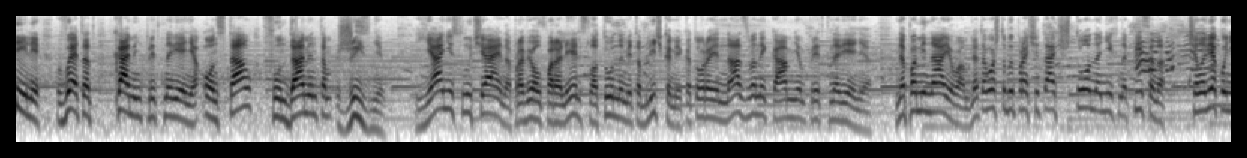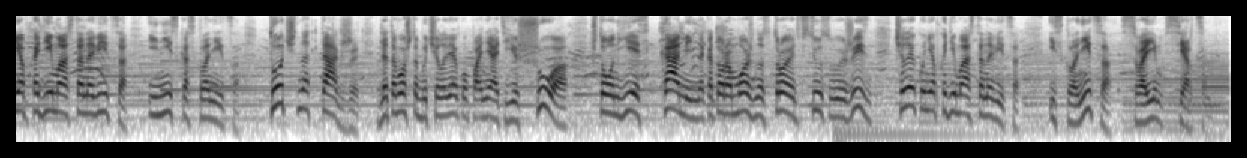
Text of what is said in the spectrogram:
в этот камень преткновения, он стал фундаментом жизни. Я не случайно провел параллель с латунными табличками, которые названы камнем преткновения. Напоминаю вам, для того, чтобы прочитать, что на них написано, человеку необходимо остановиться и низко склониться. Точно так же, для того, чтобы человеку понять Иешуа, что он есть камень, на котором можно строить всю свою жизнь, человеку необходимо остановиться и склониться своим сердцем.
